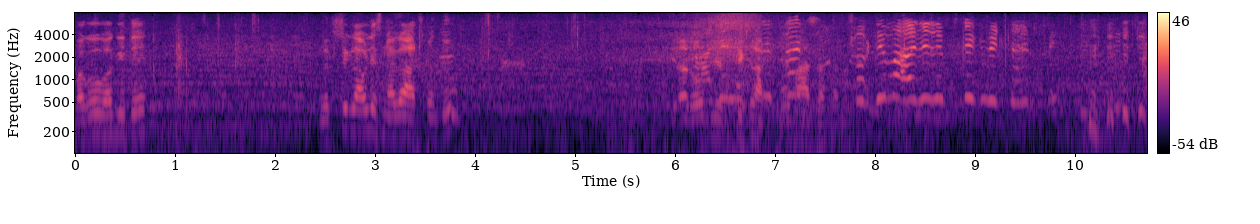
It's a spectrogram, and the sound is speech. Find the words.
बघू बघ इथे. लिपस्टिक लावलीस ना ग आज पण तू? तिला रोज लिपस्टिक लागते बाहेर जाताना छोटी माझी लिपस्टिक विकणार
